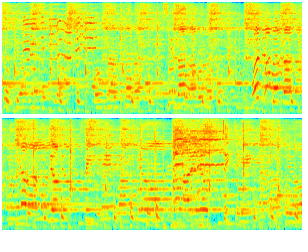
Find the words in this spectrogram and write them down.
လို့ပြောပြောဘုံနာခန္ဓာမစင်းသားဘူးနော်ဝမ်းဝဲတာလူရလူပြောစိတ်ထဲမှာပြောပြောပါလေပြောစိတ်ထဲမှာပြော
